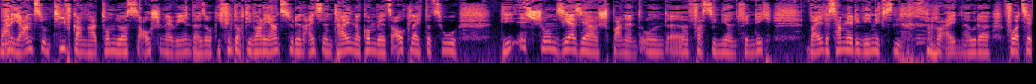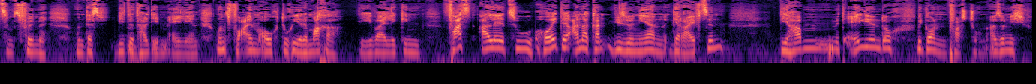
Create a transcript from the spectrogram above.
Varianz und Tiefgang hat. Tom, du hast es auch schon erwähnt. Also ich finde auch die Varianz zu den einzelnen Teilen, da kommen wir jetzt auch gleich dazu, die ist schon sehr, sehr spannend und äh, faszinierend, finde ich, weil das haben ja die wenigsten Reihen oder Fortsetzungsfilme. Und das bietet halt eben Alien. Und vor allem auch durch ihre Macher. Die jeweiligen fast alle zu heute anerkannten Visionären gereift sind die haben mit Alien doch begonnen, fast schon. Also nicht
